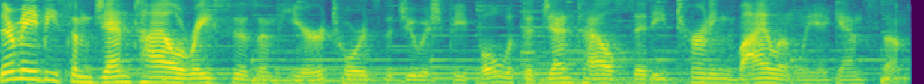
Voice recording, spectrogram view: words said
There may be some Gentile racism here towards the Jewish people, with the Gentile city turning violently against them.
